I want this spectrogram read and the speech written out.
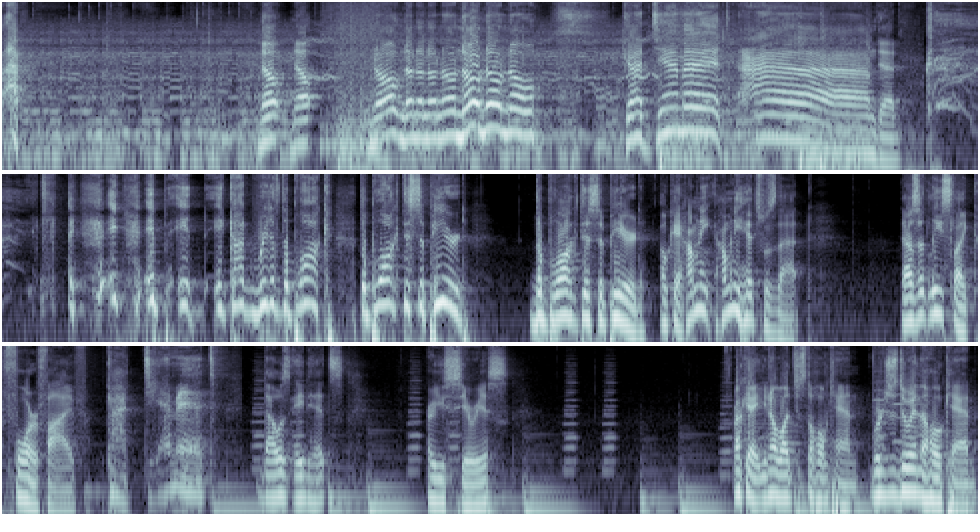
Ah! No, no. No, no, no, no, no, no, no, no! God damn it! Ah, I'm dead. it, it, it, it got rid of the block! The block disappeared! The block disappeared. Okay, how many how many hits was that? That was at least like four or five. God damn it! That was eight hits. Are you serious? Okay, you know what? Just the whole can. We're just doing the whole can.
